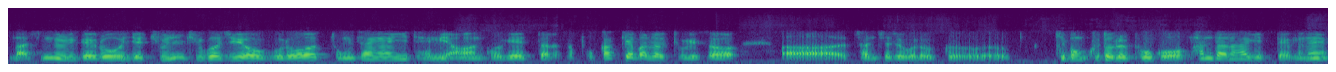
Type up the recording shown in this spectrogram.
말씀드린 대로 이제 준주거 지역으로 동상향이 되면 거기에 따라서 복합 개발을 통해서 어 전체적으로 그 기본 구도를 보고 판단을 하기 때문에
